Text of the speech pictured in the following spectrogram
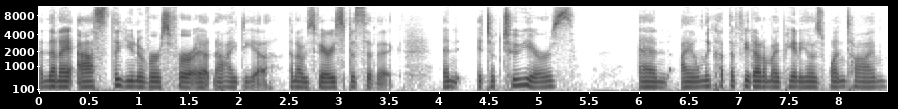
And then I asked the universe for an idea, and I was very specific. And it took two years, and I only cut the feet out of my pantyhose one time,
